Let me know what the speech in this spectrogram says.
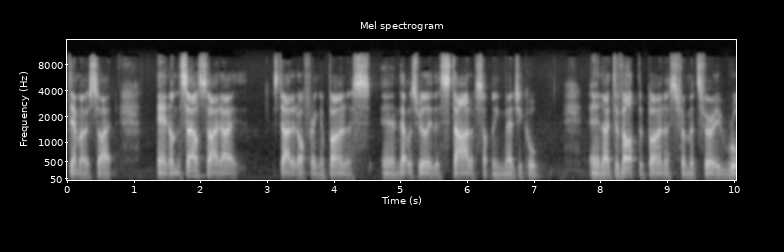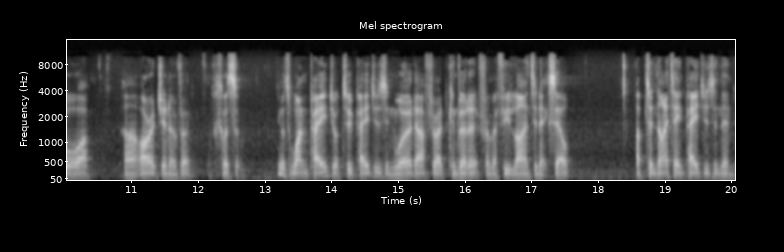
demo site. And on the sales side, I started offering a bonus, and that was really the start of something magical. And I developed the bonus from its very raw uh, origin of a it was it was one page or two pages in Word after I'd converted it from a few lines in Excel up to 19 pages and then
